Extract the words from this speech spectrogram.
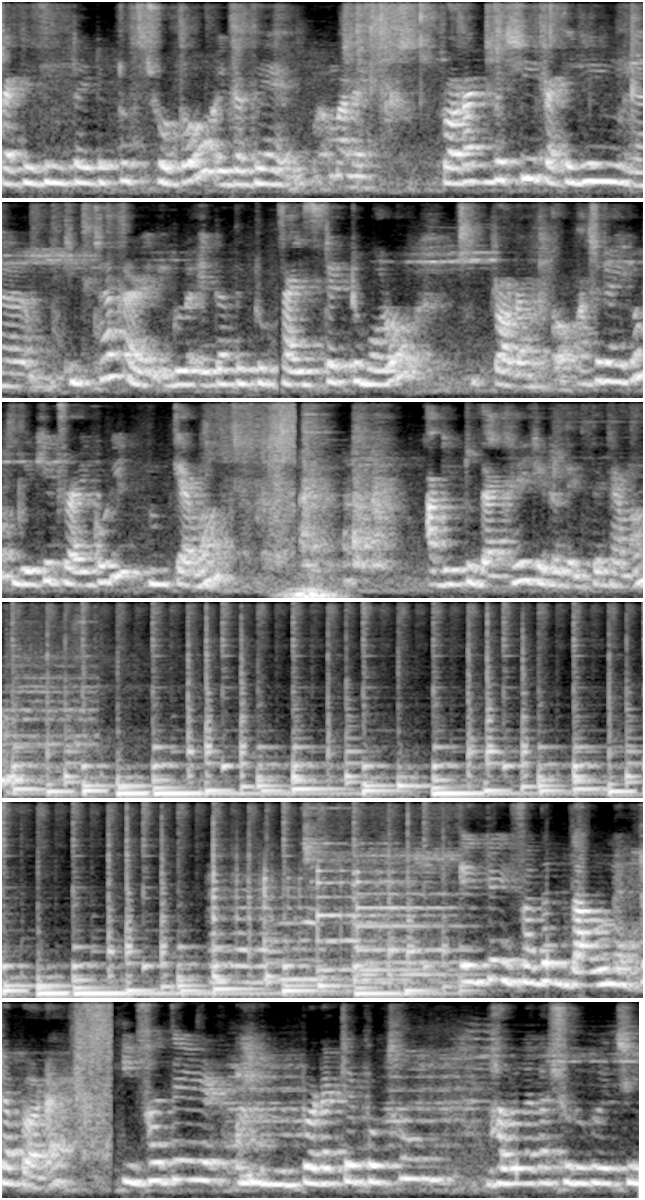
প্যাকেজিংটা এটা একটু ছোট, এটাতে মানে প্রোডাক্ট বেশি প্যাকেজিং ঠিকঠাক, আর এগুলো, এটাতে একটু সাইজটা একটু বড় প্রোডাক্ট কম। আচ্ছা যাই হোক দেখি ট্রাই করি কেমন। আগে একটু দেখাই যেটা দেখতে কেমন। এইটা ইফাদের দারুণ একটা প্রোডাক্ট ইফাদের প্রোডাক্টের প্রথম ভালো লাগা শুরু হয়েছিল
